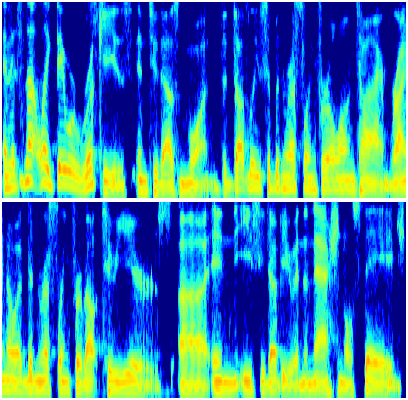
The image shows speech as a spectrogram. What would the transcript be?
and it's not like they were rookies in 2001. The Dudleys have been wrestling for a long time. Rhino had been wrestling for about two years uh, in ECW in the national stage.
